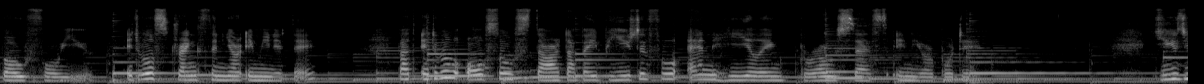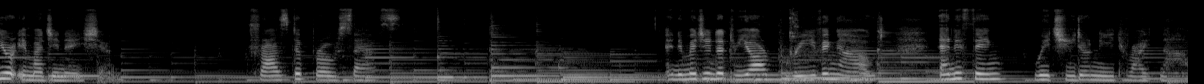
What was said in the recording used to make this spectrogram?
both for you. It will strengthen your immunity, but it will also start up a beautiful and healing process in your body. Use your imagination. Trust the process. And imagine that we are breathing out anything which you don't need right now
